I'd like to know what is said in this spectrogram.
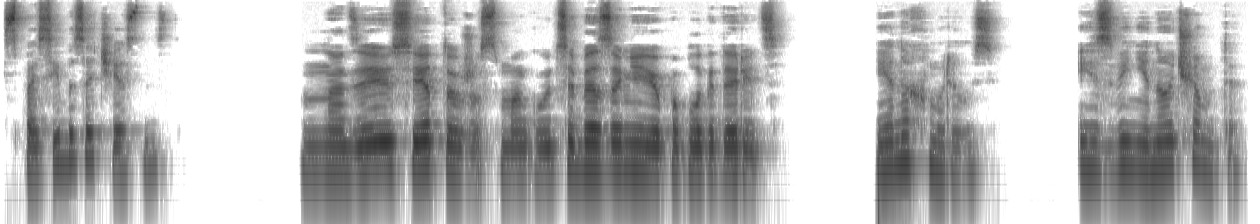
Спасибо за честность. Надеюсь, я тоже смогу тебя за нее поблагодарить. Я нахмурилась. Извини, но о чем ты?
